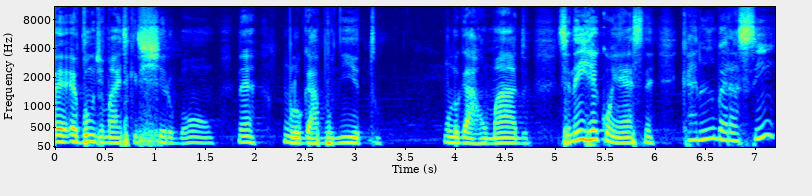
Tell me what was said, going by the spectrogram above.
é, é bom demais, aquele cheiro bom, né? um lugar bonito, um lugar arrumado. Você nem reconhece, né? Caramba, era assim?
